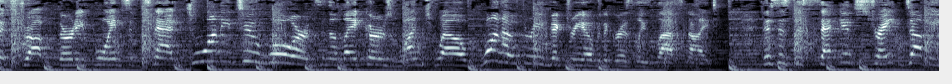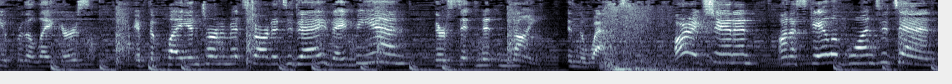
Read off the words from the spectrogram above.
dropped 30 points and snagged 22 boards in the Lakers' 112-103 victory over the Grizzlies last night. This is the second straight W for the Lakers. If the play-in tournament started today, they'd be in. They're sitting at ninth in the West. All right, Shannon, on a scale of 1 to 10,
